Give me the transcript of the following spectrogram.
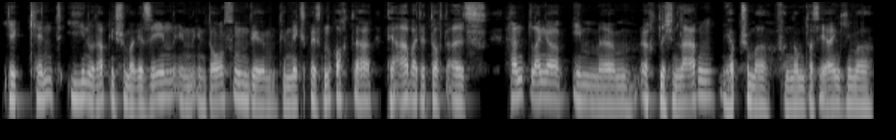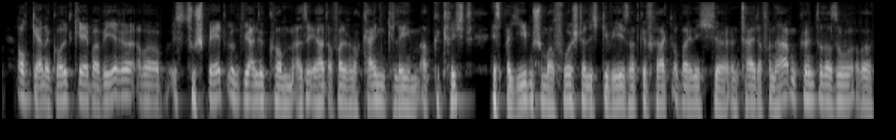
Ihr kennt ihn oder habt ihn schon mal gesehen in, in Dawson, dem, dem nächstbesten Ort da. Der arbeitet dort als Handlanger im ähm, örtlichen Laden. Ihr habt schon mal vernommen, dass er eigentlich immer auch gerne Goldgräber wäre, aber ist zu spät irgendwie angekommen. Also er hat auf jeden Fall noch keinen Claim abgekriegt. Ist bei jedem schon mal vorstellig gewesen, hat gefragt, ob er nicht äh, einen Teil davon haben könnte oder so, aber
